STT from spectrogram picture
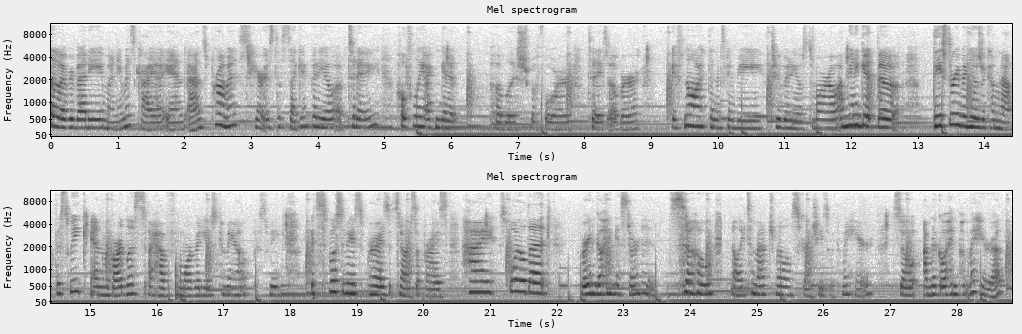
Hello everybody, my name is Kaya and as promised, here is the second video of today. Hopefully I can get it published before today's over. If not, then it's going to be two videos tomorrow. I'm going to get the... These three videos are coming out this week and regardless, I have more videos coming out this week. It's supposed to be a surprise, it's not a surprise. Hi, spoiled it! we're gonna go ahead and get started. So I like to match my little scrunchies with my hair. So I'm gonna go ahead and put my hair up.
